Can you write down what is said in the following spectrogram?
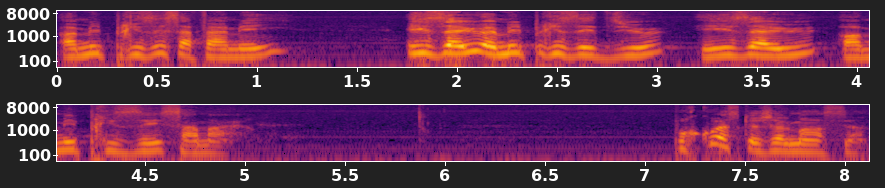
a méprisé sa famille, Ésaü a méprisé Dieu et Ésaü a méprisé sa mère. Pourquoi est-ce que je le mentionne?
